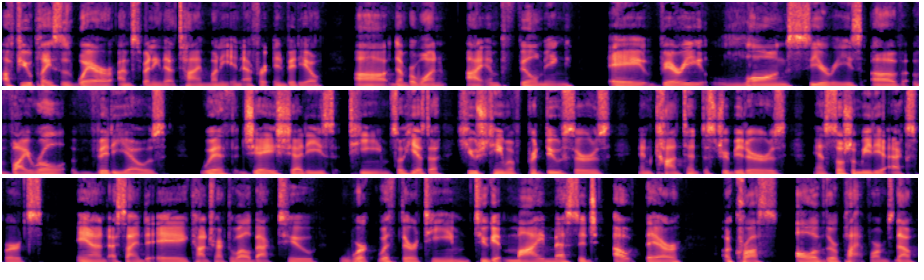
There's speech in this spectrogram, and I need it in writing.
a few places where I'm spending that time, money, and effort in video. Uh, number one, I am filming a very long series of viral videos with Jay Shetty's team. So he has a huge team of producers and content distributors and social media experts. And I signed a contract a while back to work with their team to get my message out there across all of their platforms. Now,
